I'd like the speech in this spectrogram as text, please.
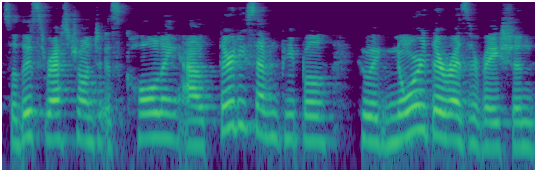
So this restaurant is calling out 37 people who ignored their reservation.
